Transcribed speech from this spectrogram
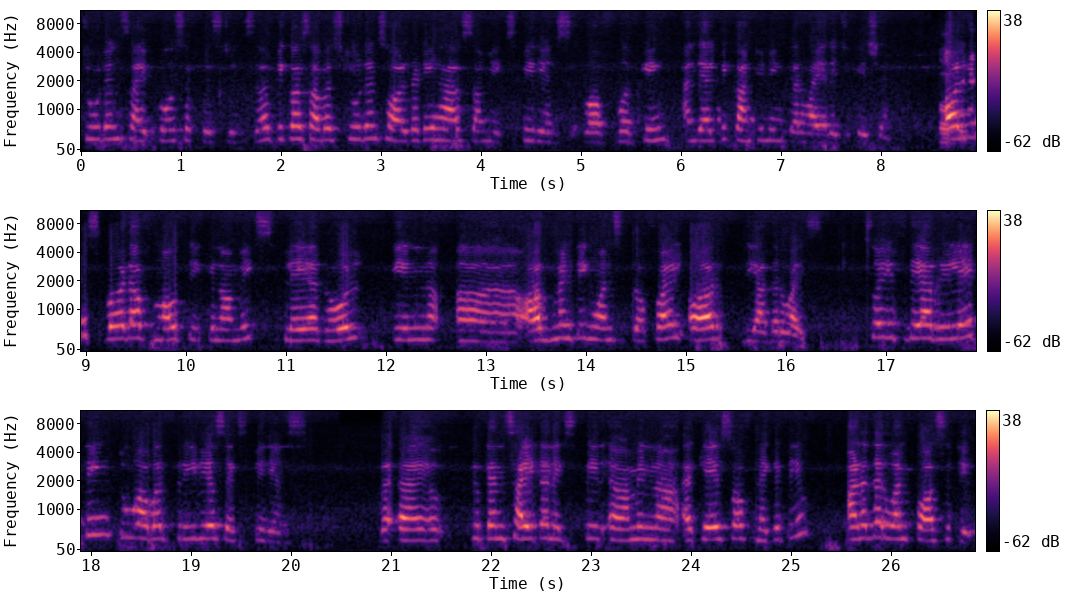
students, I pose a question, sir, because our students already have some experience of working and they'll be continuing their higher education. Okay. Always word of mouth economics play a role in uh, augmenting one's profile or the otherwise. So if they are relating to our previous experience, uh, you can cite an experience, I mean, uh, a case of negative, another one positive,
